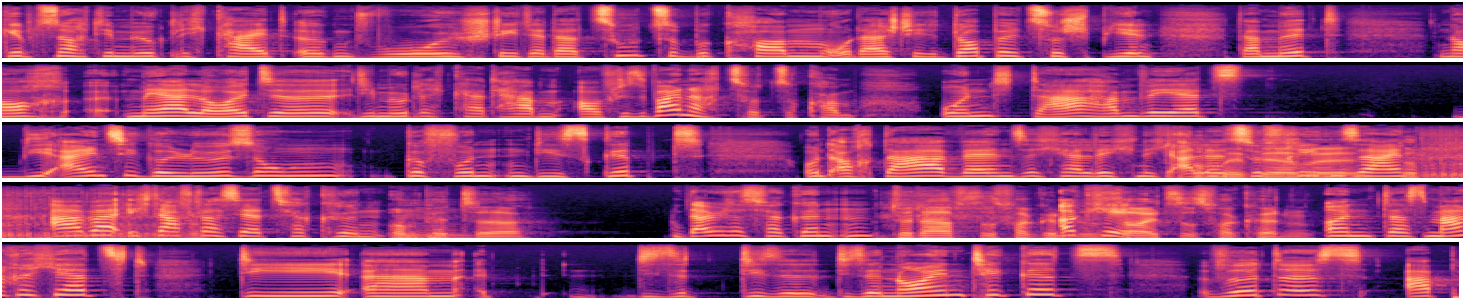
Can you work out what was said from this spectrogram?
Gibt es noch die Möglichkeit, irgendwo Städte dazu zu bekommen oder Städte doppelt zu spielen, damit noch mehr Leute die Möglichkeit haben, auf diese Weihnachtstour zu kommen? Und da haben wir jetzt die einzige Lösung gefunden, die es gibt. Und auch da werden sicherlich nicht alle zufrieden sein. Aber ich darf das jetzt verkünden. Und bitte, Darf ich das verkünden? du darfst es verkünden, Okay. du sollst es verkünden. Und das mache ich jetzt. Die, ähm, diese, diese, diese neuen Tickets wird es ab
